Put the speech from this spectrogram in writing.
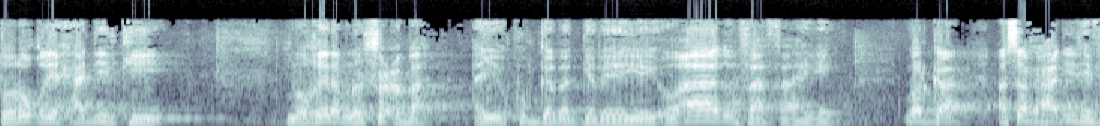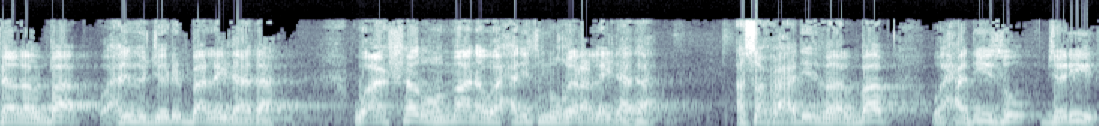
duruqdii xadiidkii muqiira bnu shucba ayuu ku gebagabeeyey oo aad u faahfaahiyey. Marka asaxu xadiidi fi hada albaab waa xadiidu jariir baa la yidhahdaa wa ashharuhumaana waa xadiid muqiira la yidhahdaa asaxu xadiid fi hada albaab waa jariir.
